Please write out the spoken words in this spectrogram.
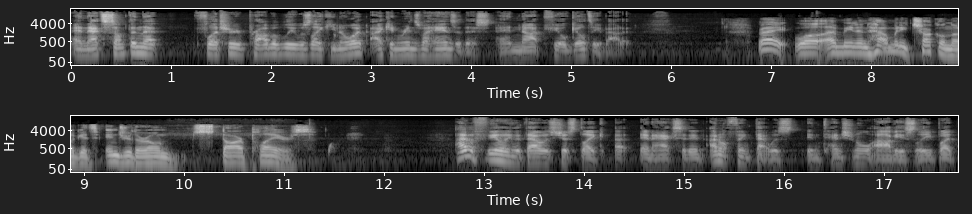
And that's something that Fletcher probably was like, you know what? I can rinse my hands of this and not feel guilty about it. Right. Well, I mean, and how many chuckle nuggets injure their own star players? I have a feeling that that was just like a, an accident. I don't think that was intentional, obviously, but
